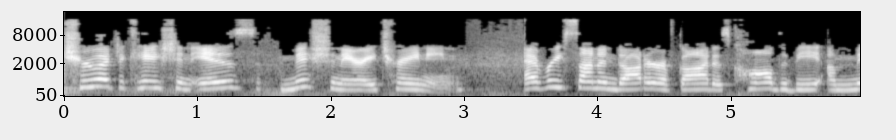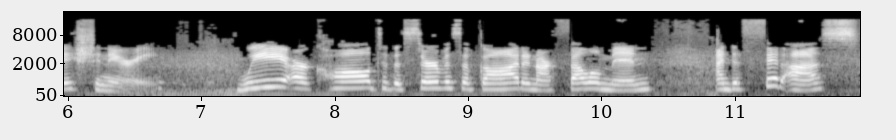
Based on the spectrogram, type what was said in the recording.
True education is missionary training, Every son and daughter of God is called to be a missionary. We are called to the service of God and our fellow men, and to fit us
